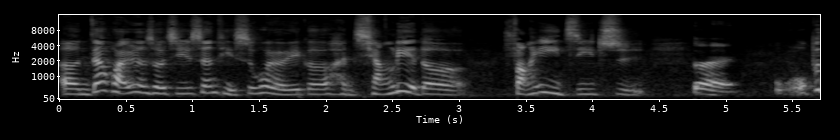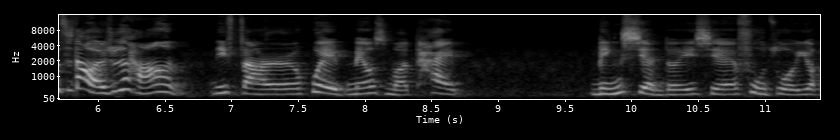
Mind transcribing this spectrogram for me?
呃，你在怀孕的时候，其实身体是会有一个很强烈的防疫机制。对。我不知道哎，就是好像你反而会没有什么太明显的一些副作用，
